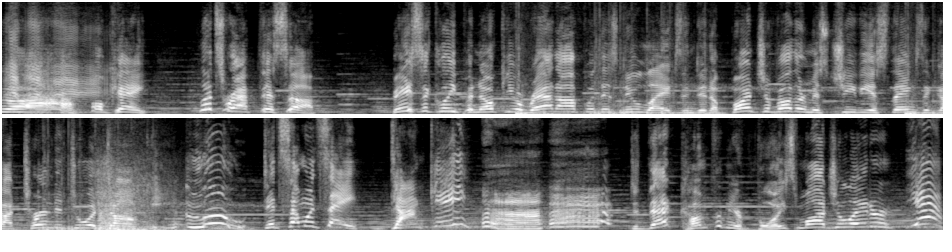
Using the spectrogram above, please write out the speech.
Ah, okay, let's wrap this up. Basically, Pinocchio ran off with his new legs and did a bunch of other mischievous things and got turned into a donkey. Ooh, did someone say donkey? Did that come from your voice modulator? Yeah,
